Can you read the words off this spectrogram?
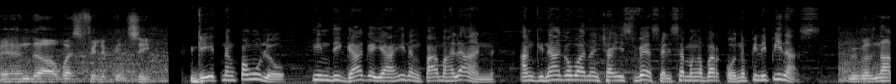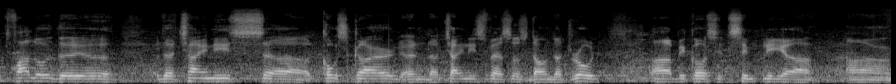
in the West Philippine Sea. Giit ng Pangulo, hindi gagayahin ng pamahalaan ang ginagawa ng Chinese vessel sa mga barko ng Pilipinas. We will not follow the the Chinese uh, Coast Guard and the Chinese vessels down that road uh, because it's simply uh, uh,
